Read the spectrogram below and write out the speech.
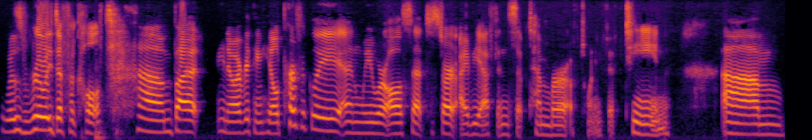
was really difficult. Um, but you know, everything healed perfectly, and we were all set to start IVF in September of 2015. Um,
